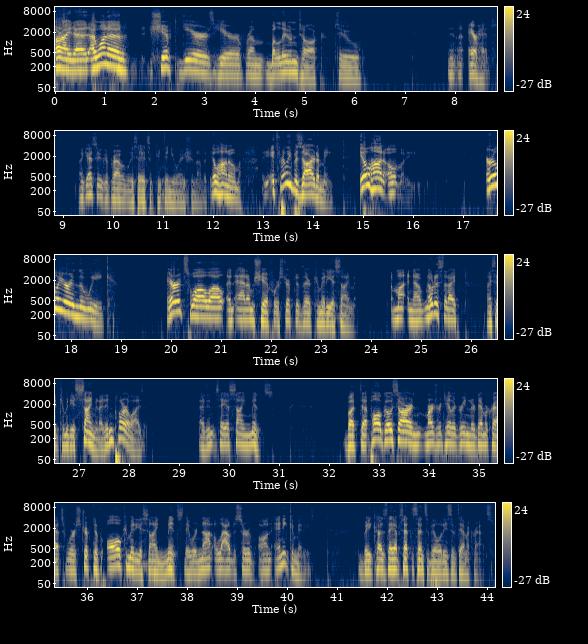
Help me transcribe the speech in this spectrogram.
All right, uh, I want to shift gears here from balloon talk to uh, airheads. I guess you could probably say it's a continuation of it. Ilhan Omar. It's really bizarre to me. Ilhan Omar. Earlier in the week, Eric Swalwell and Adam Schiff were stripped of their committee assignment. now, notice that I, I said committee assignment. I didn't pluralize it. I didn't say assignments. But uh, Paul Gosar and Marjorie Taylor Greene and their Democrats were stripped of all committee assignments. They were not allowed to serve on any committees because they upset the sensibilities of Democrats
